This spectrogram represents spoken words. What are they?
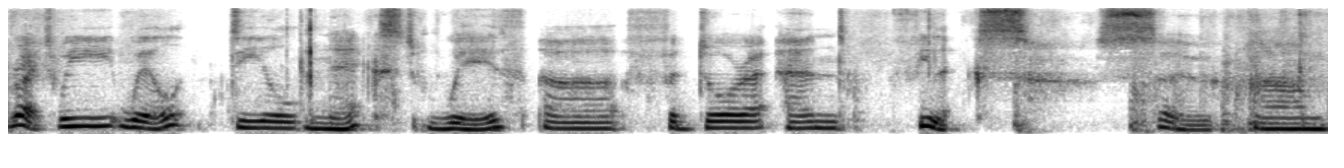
right. We will deal next with uh, Fedora and Felix. So, um,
